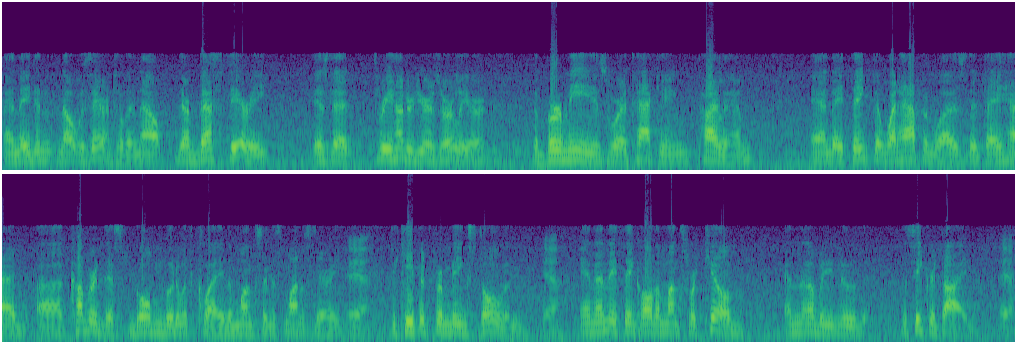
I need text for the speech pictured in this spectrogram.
And they didn't know it was there until then. Now, their best theory is that 300 years earlier, the Burmese were attacking Thailand, and they think that what happened was that they had uh, covered this golden Buddha with clay, the monks in this monastery, Yeah. to keep it from being stolen. Yeah. And then they think all the monks were killed, and nobody knew. th- The secret died. Yeah.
